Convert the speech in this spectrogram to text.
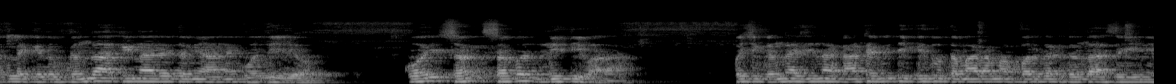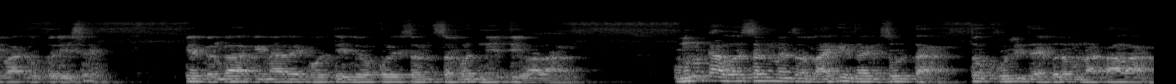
એટલે કીધું, ગંગા કિનારે તમે આને ગોતી લ્યો. કોઈ સંત શબ્દ નીતિ વાળા પછી ગંગાજીના કાંઠે નથી કીધું, તમારામાં પ્રગટ ગંગા છે, એની વાતો કરી છે. કે ગંગા કિનારે ગોતી લ્યો, કોઈ સંત સબદ નીતિ વાળા ઉનકા વસન મેં જો લાગી જાય સુરતા, તો ખુલી જાય બ્રહ્મના તાળા.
